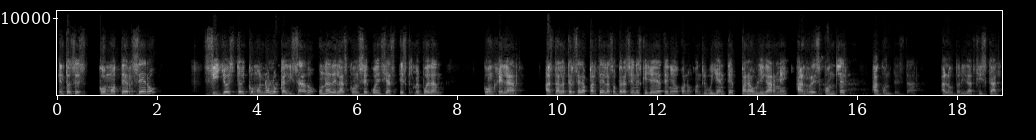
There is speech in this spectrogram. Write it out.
Entonces, como tercero, si yo estoy como no localizado, una de las consecuencias es que me puedan congelar hasta la tercera parte de las operaciones que yo haya tenido con un contribuyente para obligarme a responder, a contestar a la autoridad fiscal.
